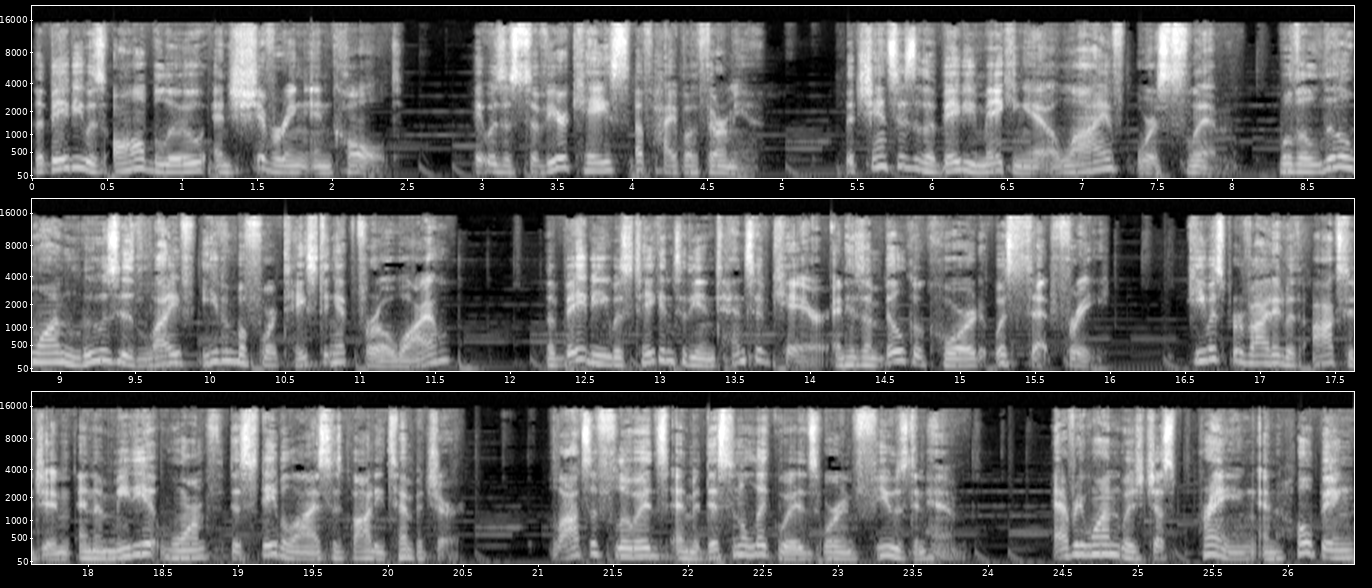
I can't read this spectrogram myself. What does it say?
The baby was all blue and shivering in cold. It was a severe case of hypothermia. The chances of the baby making it alive were slim. Will the little one lose his life even before tasting it for a while? The baby was taken to the intensive care and his umbilical cord was set free. He was provided with oxygen and immediate warmth to stabilize his body temperature. Lots of fluids and medicinal liquids were infused in him. Everyone was just praying and hoping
